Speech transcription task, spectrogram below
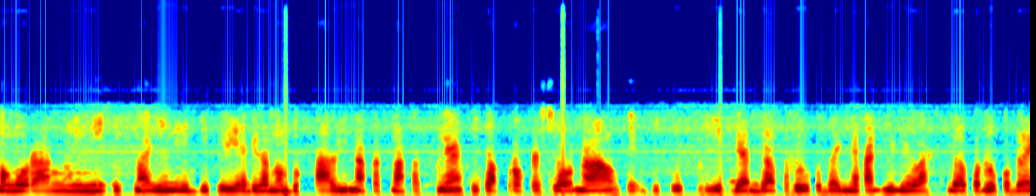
mengurangi stigma ini gitu ya dengan membekali nakes-nakesnya sikap profesional kayak gitu sih. Dan nggak perlu kebanyakan inilah nggak perlu kebanyakan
